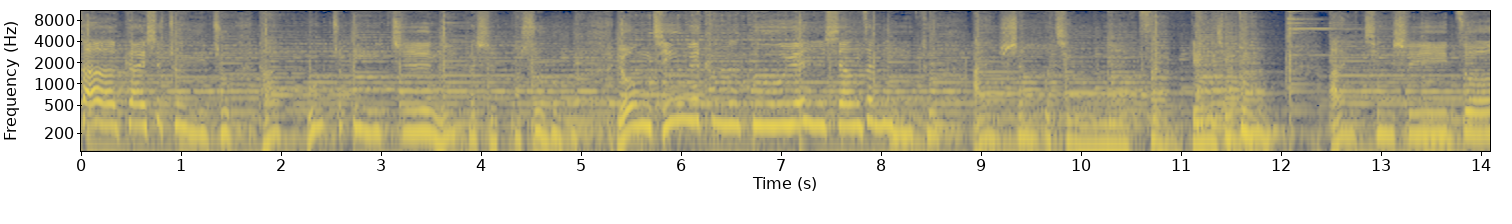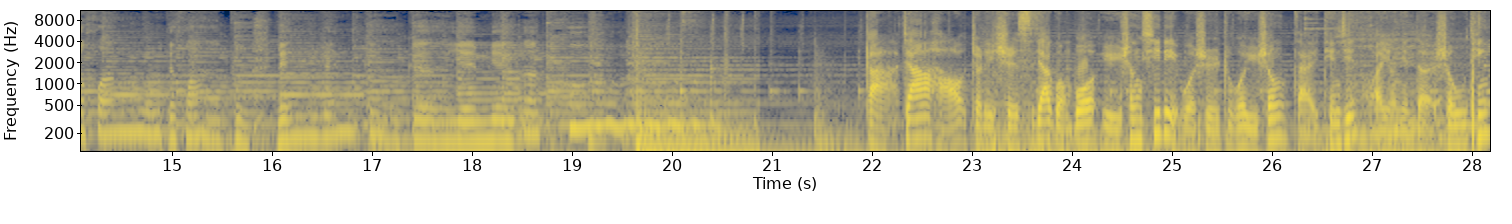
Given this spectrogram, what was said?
他开始追逐，他不注一掷，你开始怕输。用情越刻苦，越像在迷途，爱神不轻易赐给人幸福。爱情是一座荒芜的花圃，恋人个个掩面而哭。大家好，这里是私家广播雨声犀利，我是主播雨声，在天津，欢迎您的收听。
